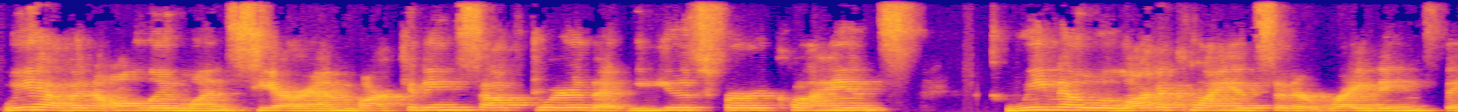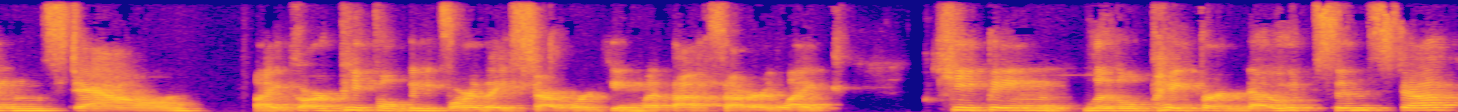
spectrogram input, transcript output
We have an all in one CRM marketing software that we use for our clients. We know a lot of clients that are writing things down, like, or people before they start working with us are like keeping little paper notes and stuff.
